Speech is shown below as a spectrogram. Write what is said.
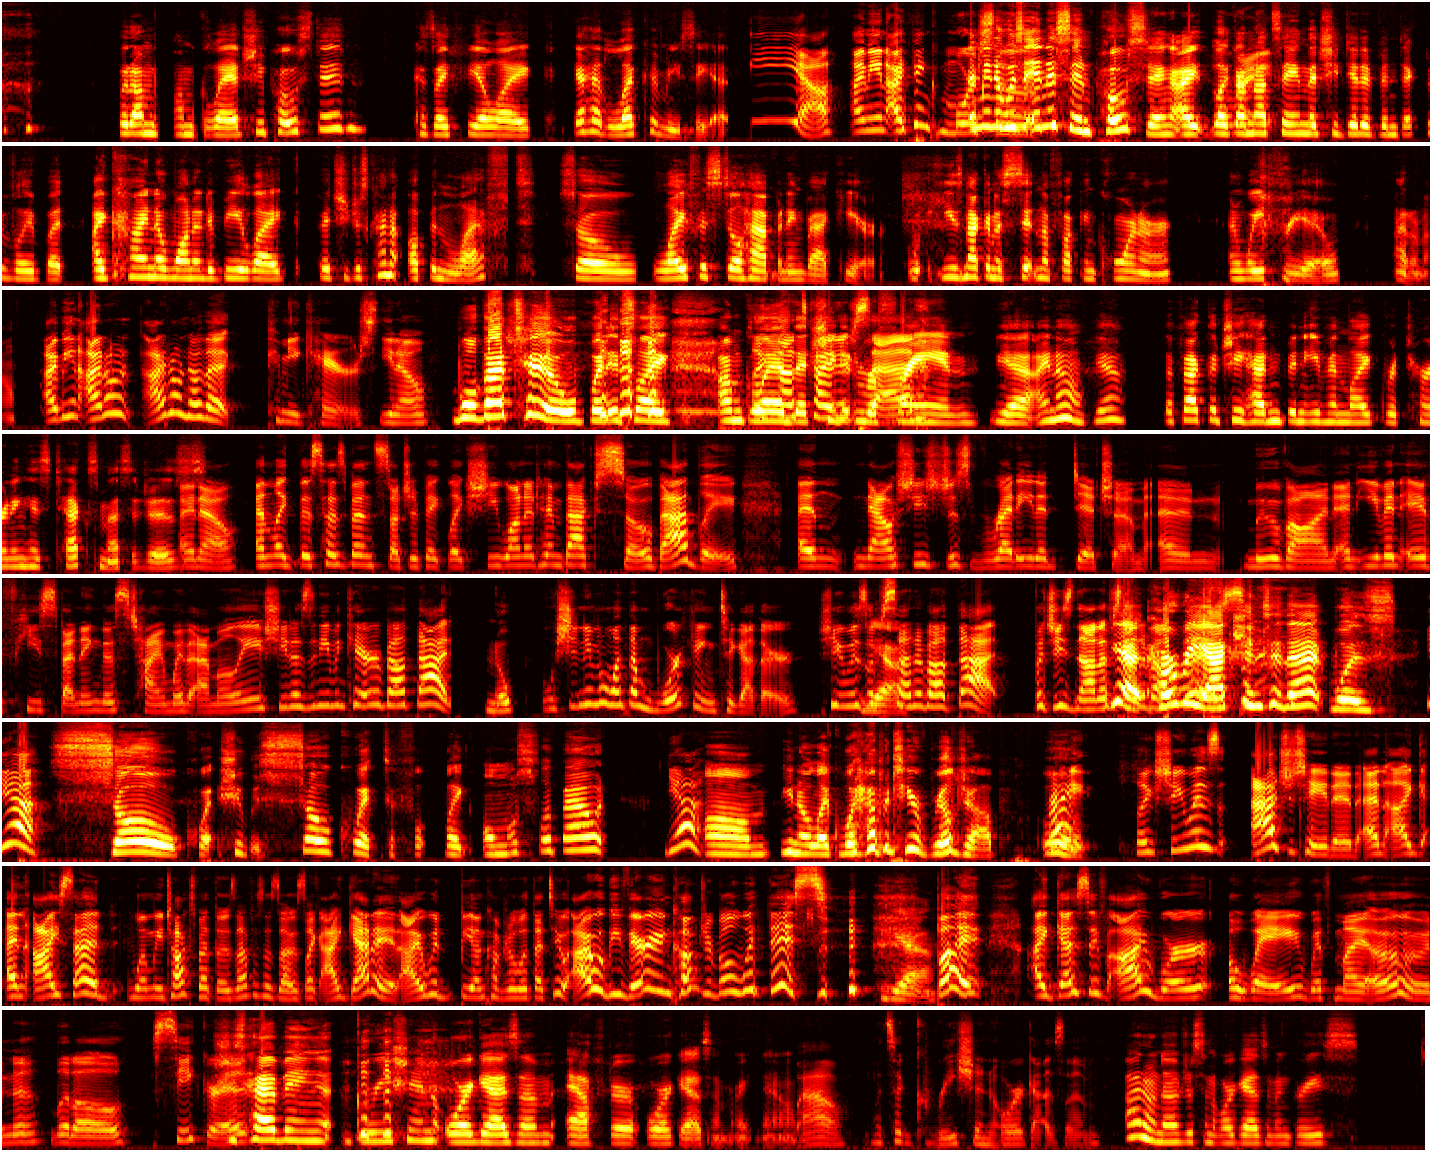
But I'm I'm glad she posted because I feel like go ahead, let Camille see it. yeah, I mean, I think more. I mean, it was innocent posting. I like. I'm not saying that she did it vindictively, but I kind of wanted to be like, but you just kind of up and left. So life is still happening back here. He's not going to sit in a fucking corner and wait for you. I don't know. I mean, I don't, I don't know that Camille cares. You know, Well, that too, but it's like I'm glad that's that she didn't sad. refrain. Yeah, I know. Yeah. The fact that she hadn't been even like returning his text messages. I know. And like this has been such a big like she wanted him back so badly. And now she's just ready to ditch him and move on. And even if he's spending this time with Emily, she doesn't even care about that. Nope. She didn't even want them working together. She was Yeah. upset about that. But she's not upset Yeah, her this. reaction to that was yeah. so quick. She was so quick to fl- like almost flip out. Yeah. Um, you know, like what happened to your real job? Ooh. Right. Like she was agitated and I and I said when we talked about those episodes I was like I get it. I would be uncomfortable with that too. I would be very uncomfortable with this. Yeah. but I guess if I were away with my own little secret. She's having Grecian orgasm after orgasm right now. wow. What's a Grecian orgasm? I don't know, just an orgasm in Greece.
